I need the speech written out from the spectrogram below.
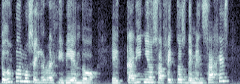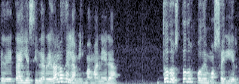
Todos podemos seguir recibiendo eh, cariños, afectos de mensajes, de detalles y de regalos de la misma manera. Todos, todos podemos seguir.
